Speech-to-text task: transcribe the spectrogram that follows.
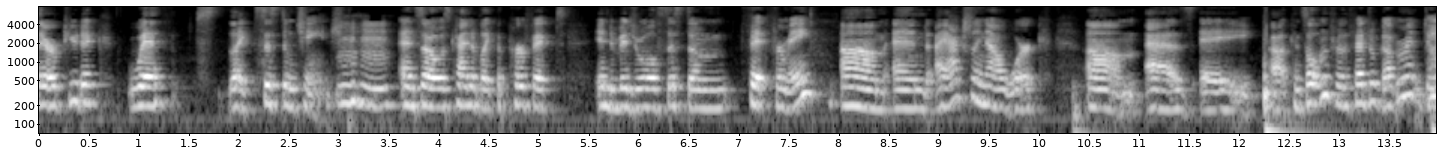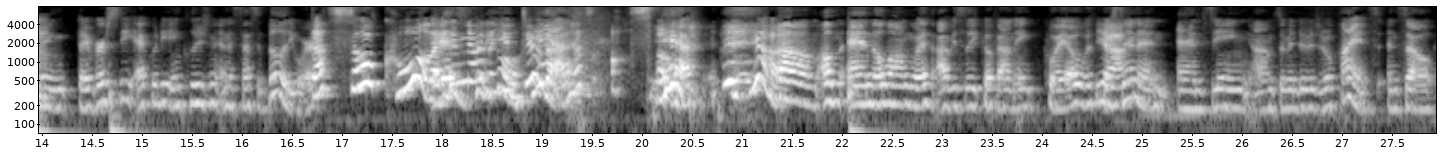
therapeutic with like system change Mm-hmm. and so it was kind of like the perfect individual system fit for me. Um, and I actually now work um, as a uh, consultant for the federal government doing diversity, equity, inclusion, and accessibility work. That's so cool. I didn't know that cool. you do Yeah. that. That's awesome. yeah. Yeah. Um, um, and along with obviously co-founding Coeo with Yeah. Kristen and and seeing um, some individual clients, and so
